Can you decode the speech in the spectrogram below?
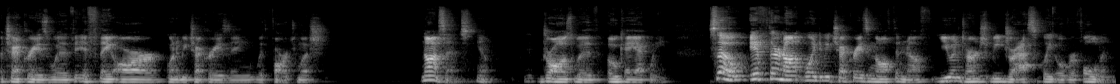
a check raise with if they are going to be check raising with far too much nonsense, you know, draws with okay equity. So if they're not going to be check raising often enough, you in turn should be drastically overfolding.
